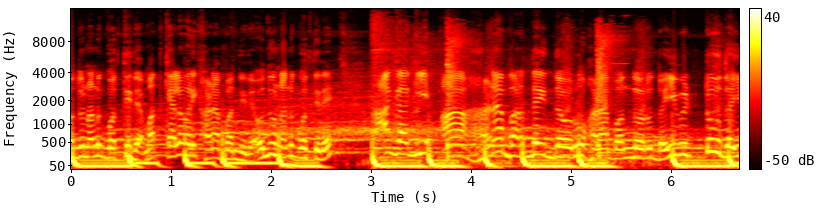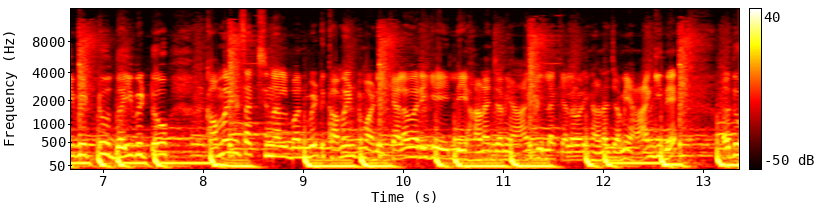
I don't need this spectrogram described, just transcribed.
ಅದು ನನಗೆ ಗೊತ್ತಿದೆ. ಮತ್ತು ಕೆಲವರಿಗೆ ಹಣ ಬಂದಿದೆ. ಅದು ನನಗೆ ಗೊತ್ತಿದೆ. ಹಾಗಾಗಿ ಆ ಹಣ ಬರದೇ ಇದ್ದವರು, ಹಣ ಬಂದವರು, ದಯವಿಟ್ಟು ದಯವಿಟ್ಟು ದಯವಿಟ್ಟು ಕಮೆಂಟ್ ಸೆಕ್ಷನಲ್ಲಿ ಬಂದ್ಬಿಟ್ಟು ಕಮೆಂಟ್ ಮಾಡಿ. ಕೆಲವರಿಗೆ ಇಲ್ಲಿ ಹಣ ಜಮೆ ಆಗಿಲ್ಲ, ಕೆಲವರಿಗೆ ಹಣ ಜಮೆ ಆಗಿದೆ. ಅದು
